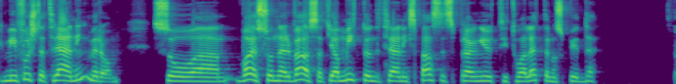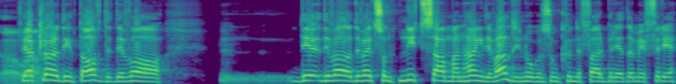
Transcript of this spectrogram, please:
min första träning med dem så eh, var jag så nervös att jag mitt under träningspasset sprang ut till toaletten och spydde. Ja, För jag wow. klarade inte av det. Det var, det, det, var, det var ett sånt nytt sammanhang. Det var aldrig någon som kunde förbereda mig för det. Eh,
